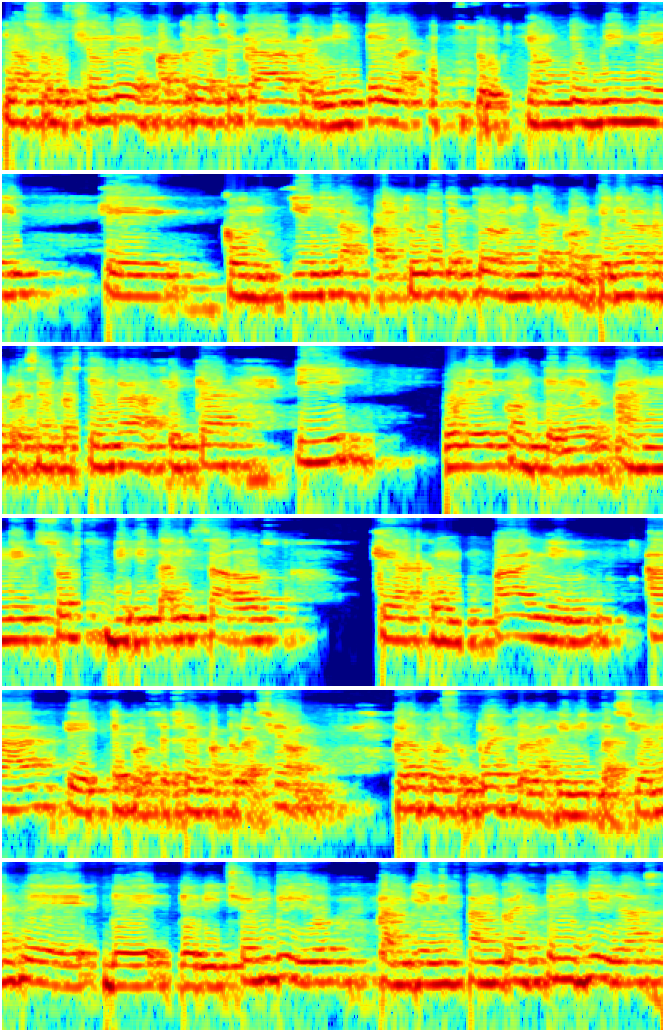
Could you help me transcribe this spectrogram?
la solución de Factory HK permite la construcción de un email que contiene la factura electrónica, contiene la representación gráfica y puede contener anexos digitalizados que acompañen a este proceso de facturación pero por supuesto las limitaciones de, dicho envío también están restringidas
